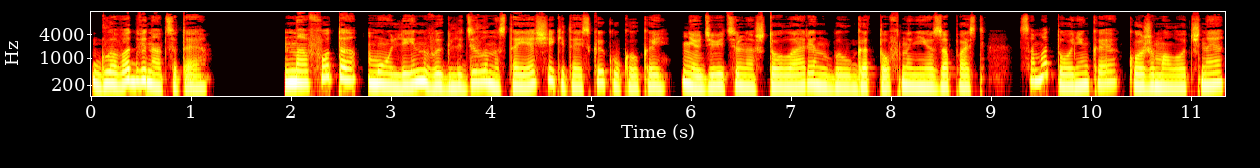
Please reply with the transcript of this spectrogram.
Глава 12. На фото Мулин выглядела настоящей китайской куколкой. Неудивительно, что Ларин был готов на нее запасть. Сама тоненькая, кожа молочная,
